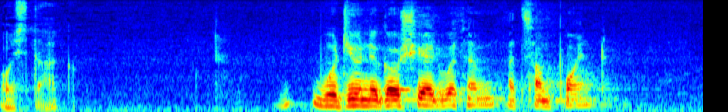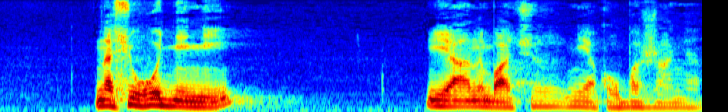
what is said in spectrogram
ось так. Would you negotiate with him at some point? На сьогодні ні. Я не бачу ніякого бажання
